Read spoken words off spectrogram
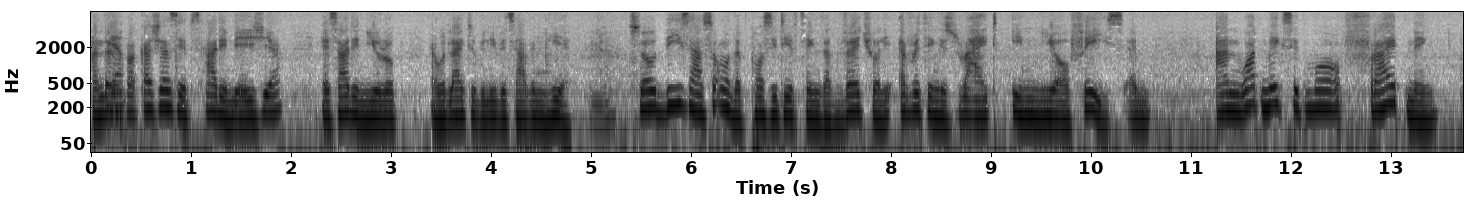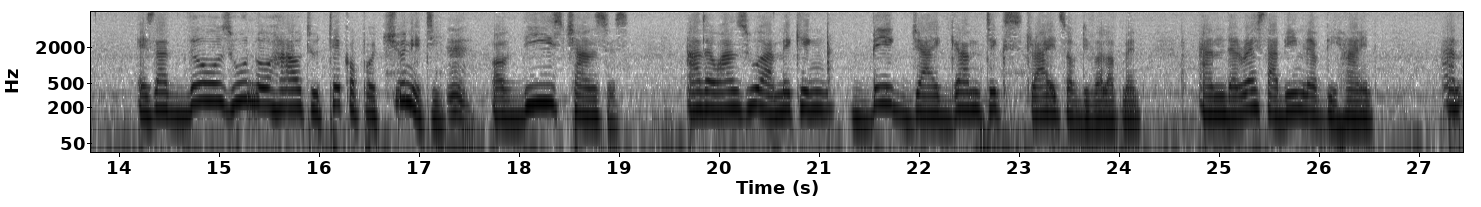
and the Yeah. repercussions it's had in Asia, it's had in Europe, and would like to believe it's having here. So these are some of the positive things that virtually everything is right in your face. And and what makes it more frightening is that those who know how to take opportunity mm. of these chances are the ones who are making big, gigantic strides of development, and the rest are being left behind. And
